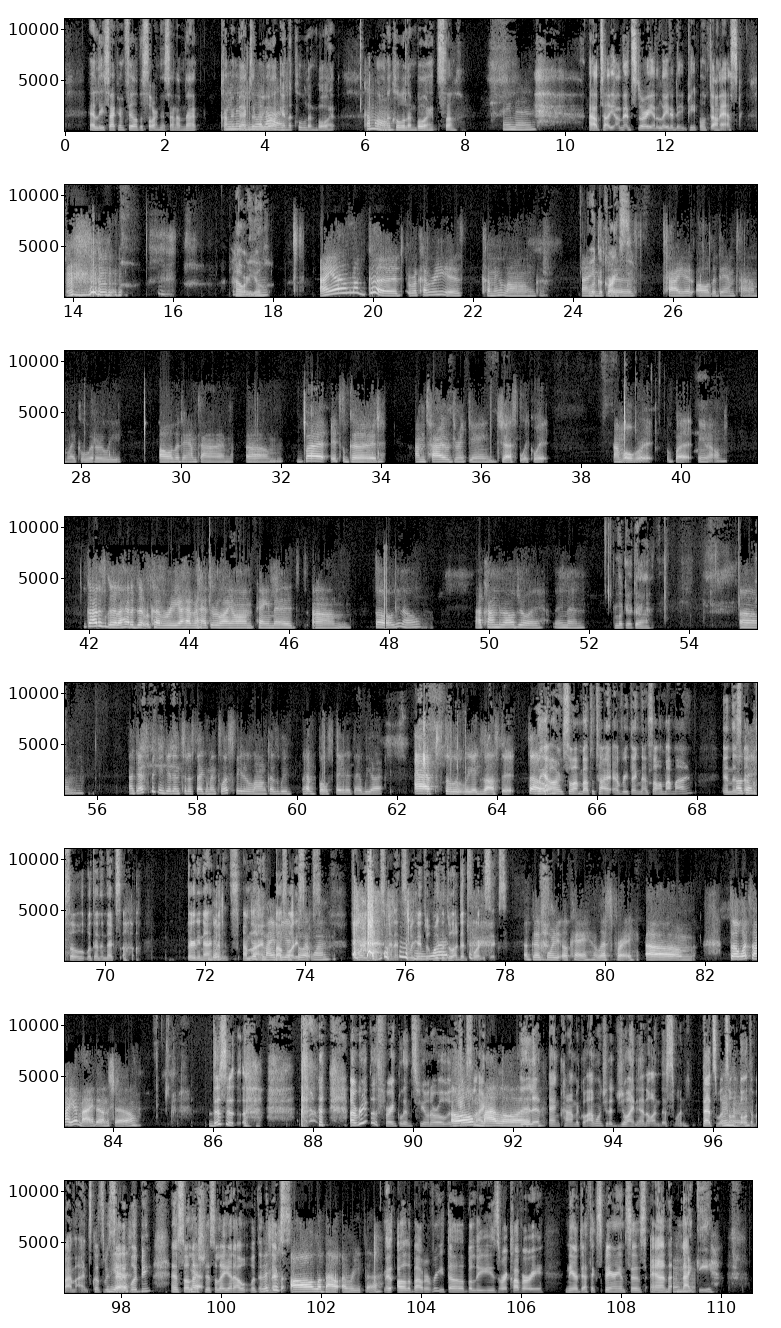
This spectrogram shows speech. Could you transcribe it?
at least I can feel the soreness, and I'm not coming back to You New York in the cooling board. Come On on, cooling board. So. amen. I'll tell y'all that story at a later date, people. Don't ask. How are you? I am good. Recovery is coming along. I Look am at Christ. just tired all the damn time, like literally all the damn time. Um, but it's good. I'm tired of drinking just liquid. I'm over it. But, you know, God is good. I had a good recovery. I haven't had to rely on pain meds. Um, so, you know, I count it all joy. Amen. Look at God. Um, I guess we can get into the segments. Let's speed it along because we have both stated that we are absolutely exhausted. So, We are. So I'm about to tie everything that's on my mind in this Okay. episode within the next uh, 39 This- minutes. I'm lying. might About be a 46. short one. 46 minutes. We could do, we could do a good 46. A good 40. Okay, let's pray. Um, so what's on your mind on the show? This is Aretha Franklin's funeral was Oh like my Lord. lit and comical. I want you to join in on this one. That's what's on Mhm. both of our minds because we said it would be. And so let's just lay it out within This the is all about Aretha. it- all about Aretha, Belize, recovery, near death experiences, and Mhm. Nike.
